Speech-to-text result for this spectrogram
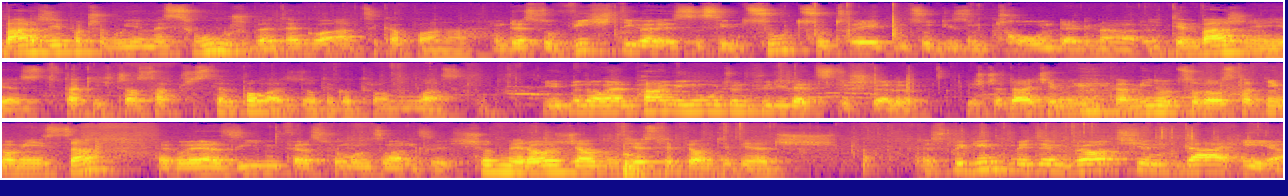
bardziej potrzebujemy służbę tego arcykapłana. Und desto wichtiger ist es, hinzuzutreten zu diesem Thron der Gnade. I tym ważniej jest w takich czasach przystępować do tego tronu łaski. Gib mir noch ein paar Minuten für die letzte Stelle. Jeszcze dajcie mi kilka minut co do ostatniego miejsca. Hebräer 7, Vers 25. Siódmy rozdział, 25 wiersz. Es beginnt mit dem Wörtchen daher.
